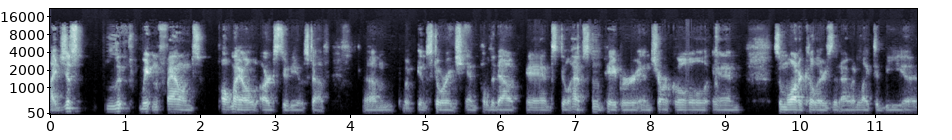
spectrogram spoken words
I just li- went and found all my old art studio stuff um, in storage and pulled it out, and still have some paper and charcoal and some watercolors that I would like to be uh,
